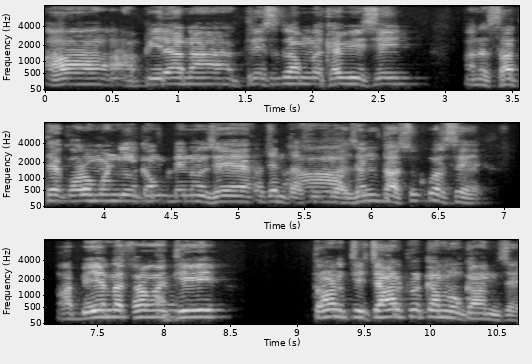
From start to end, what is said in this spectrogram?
આ પીરાના ત્રીસ ગ્રામ નખાવીએ છીએ અને સાથે કોરોમંડલ કંપનીનું છે અજંતા સુપર. છે. આ બે નખાવાથી ત્રણથી ચાર પ્રકારનું કામ છે.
